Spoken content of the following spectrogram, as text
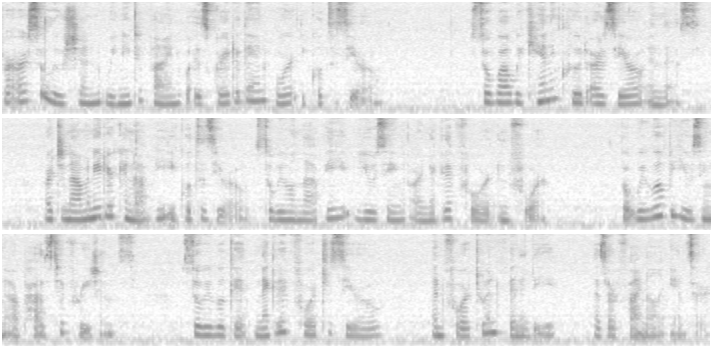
For our solution, we need to find what is greater than or equal to 0. So while we can include our 0 in this, our denominator cannot be equal to 0, so we will not be using our negative 4 and 4. But we will be using our positive regions, so we will get negative 4 to 0 and 4 to infinity as our final answer.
